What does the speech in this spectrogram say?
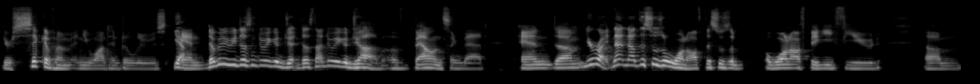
you're sick of him and you want him to lose. Yeah. And WWE doesn't do a good jo- does not do a good job of balancing that. And um, you're right. Now, now this was a one off. This was a, a one off Biggie feud. Um,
